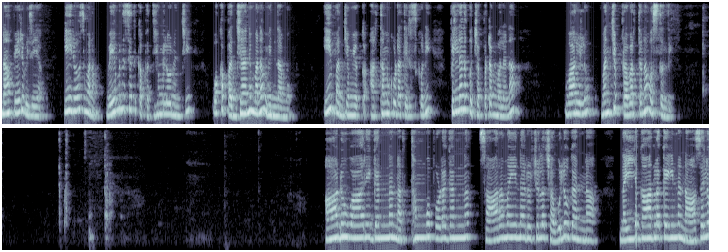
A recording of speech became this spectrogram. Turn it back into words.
నా పేరు విజయ. ఈ రోజు మనం వేమన శతక పద్యములో నుంచి ఒక పద్యాన్ని మనం విందాము. ఈ పద్యం యొక్క అర్థము కూడా తెలుసుకొని పిల్లలకు చెప్పటం వలన వారిలో మంచి ప్రవర్తన వస్తుంది. ఆడువారి గన్న నర్థంబు పొడగన్న సారమైన రుచుల చవులుగన్న నయ్యగార్లకైన నాసలు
